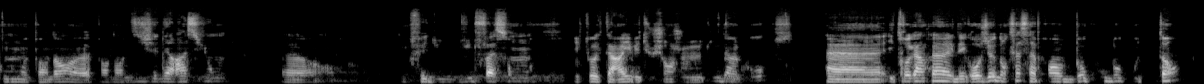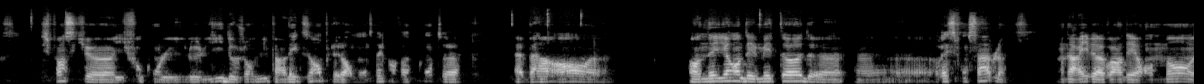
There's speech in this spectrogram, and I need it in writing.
qui ont pendant pendant dix générations euh, on fait d'une façon et toi tu arrives et tu changes tout d'un coup, euh, ils te regardent quand même avec des gros yeux. Donc ça, ça prend beaucoup beaucoup de temps je pense qu'il euh, faut qu'on le lead aujourd'hui par l'exemple et leur montrer qu'en fin de compte, euh, eh ben, en, euh, en ayant des méthodes responsables, on arrive à avoir des rendements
